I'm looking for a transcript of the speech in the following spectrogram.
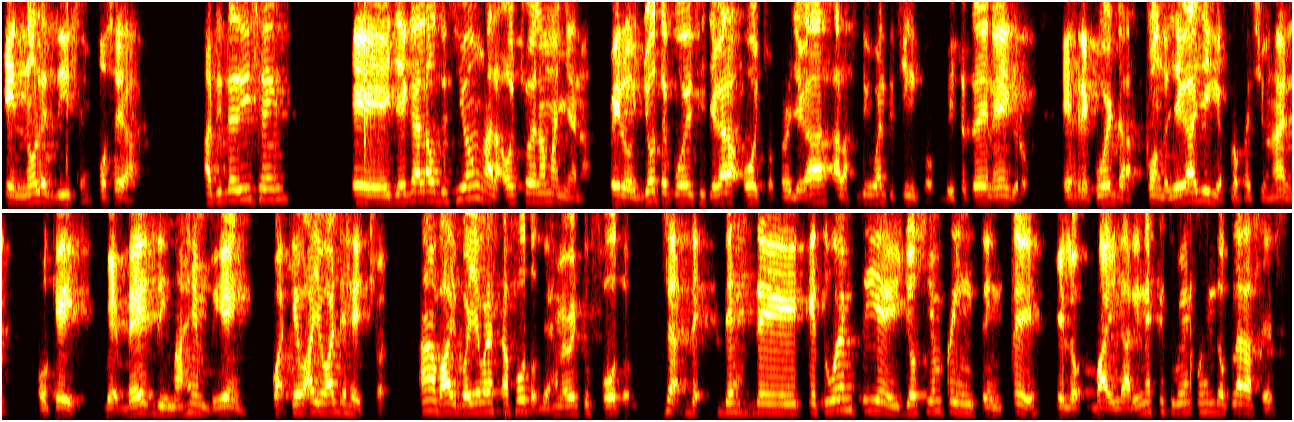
que no les dicen. O sea, a ti te dicen, eh, llega la audición a las 8 de la mañana, pero yo te puedo decir, llega a las 8, pero llega a las 7.45, vístete de negro. Eh, recuerda, cuando llega allí es profesional, ok, ve, ve, de imagen bien. ¿Qué va a llevar de headshot? Ah, voy a llevar esta foto, déjame ver tu foto. O sea, desde que tuve MTA, yo siempre intenté que los bailarines que estuvieran cogiendo clases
